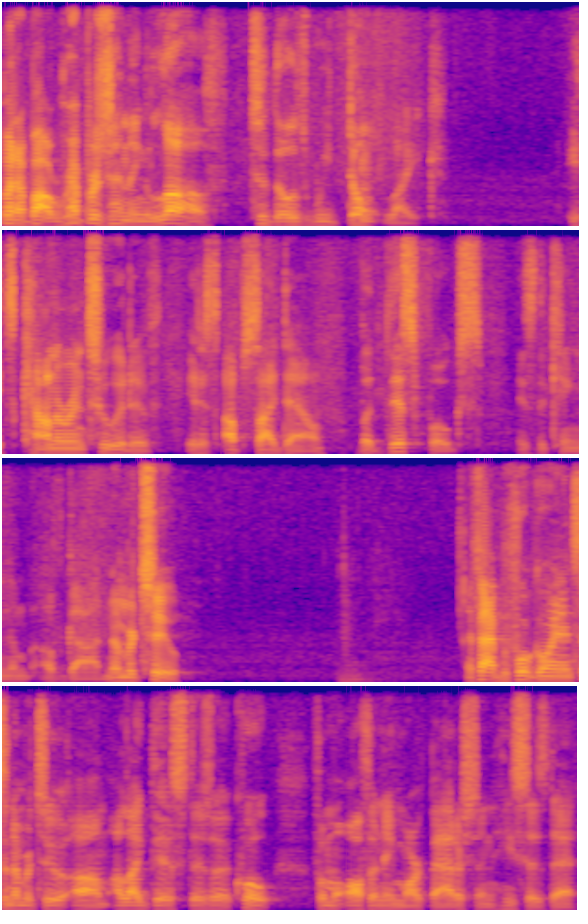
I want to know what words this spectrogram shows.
but about representing love to those we don't like. It's counterintuitive, it is upside down. But this, folks, is the kingdom of God. Number two. In fact, before going into number two, um, I like this. There's a quote from an author named Mark Batterson. He says that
